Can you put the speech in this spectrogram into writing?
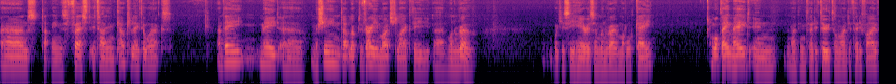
and that means First Italian Calculator Works, and they made a machine that looked very much like the uh, Monroe. What you see here is a Monroe Model K. What they made in 1932 till 1935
